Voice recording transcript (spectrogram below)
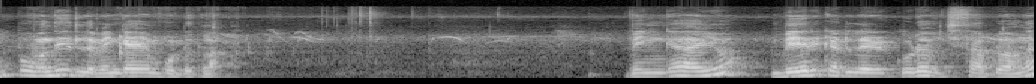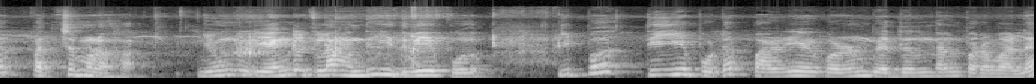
இப்போ வந்து இதில் வெங்காயம் போட்டுக்கலாம். வெங்காயம் வேர்க்கடலை கூட வச்சு சாப்பிடுவாங்க. பச்சை மிளகா. இவங்க எங்களுக்கெல்லாம் வந்து இதுவே போதும். இப்போ தீயை போட்டால் பழைய குழம்பு எது இருந்தாலும் பரவாயில்ல.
